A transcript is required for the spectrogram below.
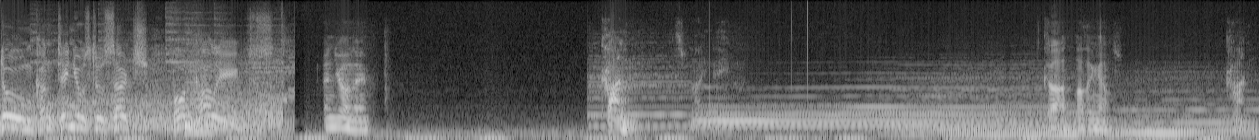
Doom continues to search for colleagues. And your name? Khan is my name. Khan, nothing else. Khan.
